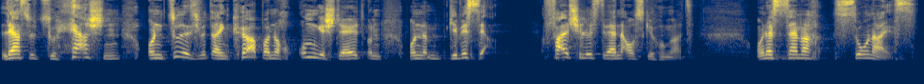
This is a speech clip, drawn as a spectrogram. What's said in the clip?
lernst du zu herrschen und zusätzlich wird dein Körper noch umgestellt und, und gewisse falsche Lüste werden ausgehungert. Und das ist einfach so nice.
